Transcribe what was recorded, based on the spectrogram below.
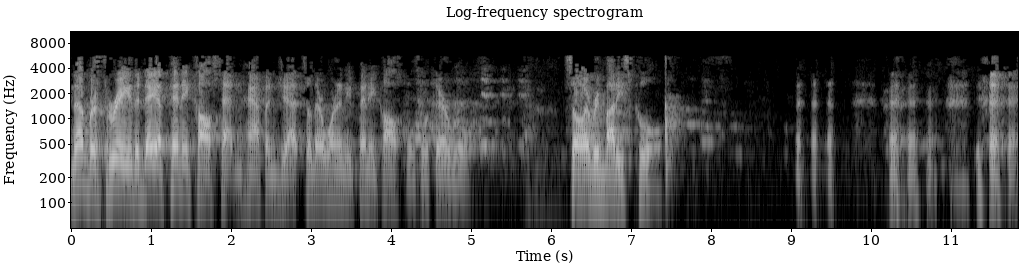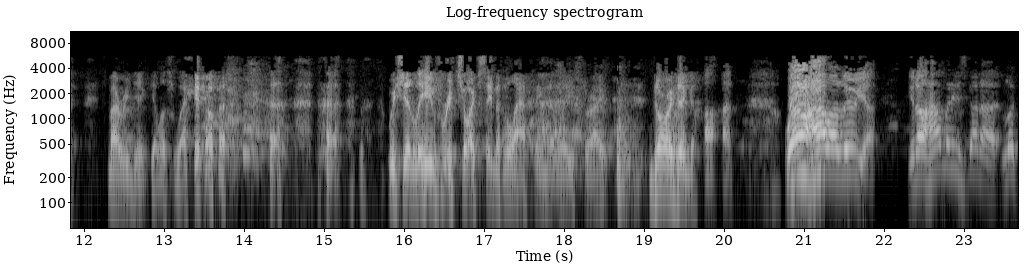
Number three, the day of Pentecost hadn't happened yet, so there weren't any Pentecostals with their rules. So everybody's cool. it's my ridiculous way. we should leave rejoicing and laughing at least, right? Glory to God. Well, hallelujah. You know, how many's gonna look,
